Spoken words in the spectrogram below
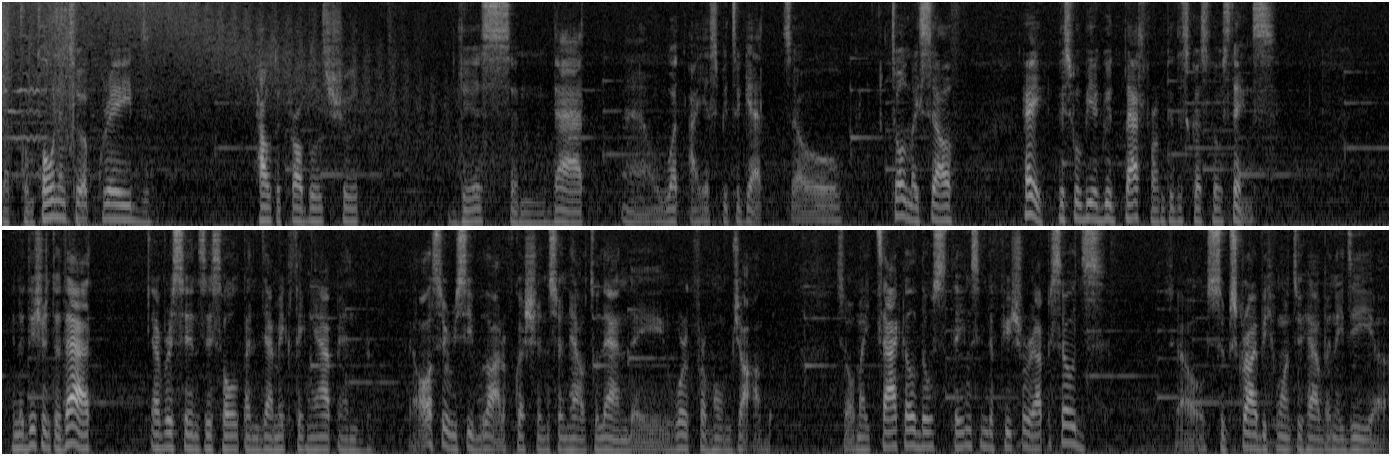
what components to upgrade, how to troubleshoot this and that, uh, what ISP to get. So I told myself, hey, this will be a good platform to discuss those things. In addition to that, ever since this whole pandemic thing happened, I also received a lot of questions on how to land a work from home job. So I might tackle those things in the future episodes. So subscribe if you want to have an idea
